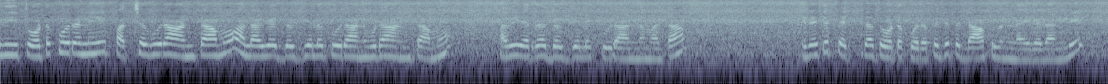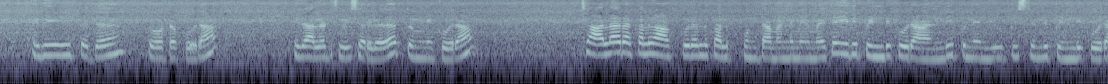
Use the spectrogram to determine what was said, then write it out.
ఇది తోటకూరని పచ్చకూర అంటాము అలాగే దొగ్గెల కూర అని కూడా అంటాము. అది ఎర్ర దొగ్గెల కూర అన్నమాట. ఇదైతే పెద్ద తోటకూర పెద్ద పెద్ద ఆకులు ఉన్నాయి కదండి. ఇది పెద్ద తోటకూర. ఇది ఆల్రెడీ చూశారు కదా తుమ్మి కూర. చాలా రకాలుగా ఆకుకూరలు కలుపుకుంటామండి మేమైతే. ఇది పిండి కూర అండి. ఇప్పుడు నేను చూపిస్తుంది పిండి కూర.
